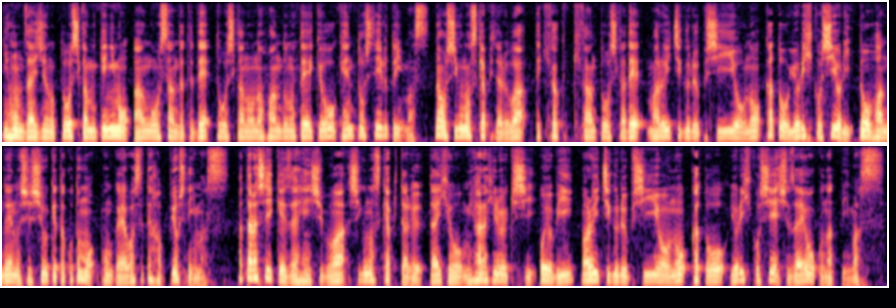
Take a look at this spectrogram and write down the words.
日本在住の投資家向けにも暗号資産建てで投資可能なファンドの提供を検討しているといいます。なおシグノスキャピタルは適格機関投資家で丸一グループ CEO の加藤頼彦氏より同ファンドへの出資を受けたことも今回合わせて発表しています。新しい経済編集部はシグノスキャピタル代表三原博之氏及び丸一グループ CEO の加藤頼彦氏へ取材を行っています。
